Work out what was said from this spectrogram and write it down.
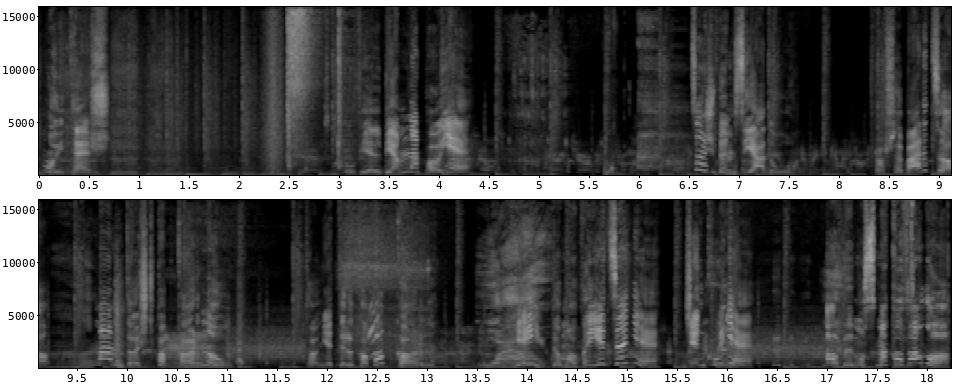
Mój też. Uwielbiam napoje. Coś bym zjadł. Proszę bardzo. Mam dość popcornu. To nie tylko popcorn. Jej, domowe jedzenie. Dziękuję. Oby mu smakowało.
